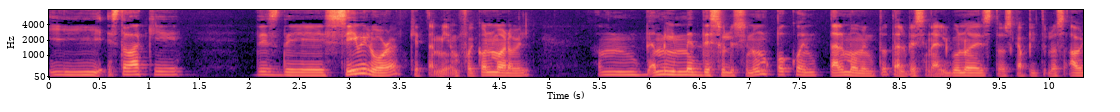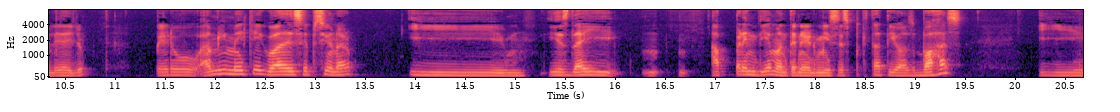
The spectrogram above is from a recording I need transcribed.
y esto va que desde Civil War, que también fue con Marvel, a mí me desolucionó un poco en tal momento, tal vez en alguno de estos capítulos hable de ello, pero a mí me llegó a decepcionar y, y desde ahí aprendí a mantener mis expectativas bajas y,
